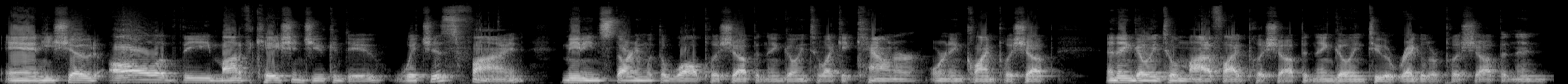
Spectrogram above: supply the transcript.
And he showed all of the modifications you can do, which is fine, meaning starting with the wall push up and then going to like a counter or an incline push up, and then going to a modified push up, and then going to a regular push up, and then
